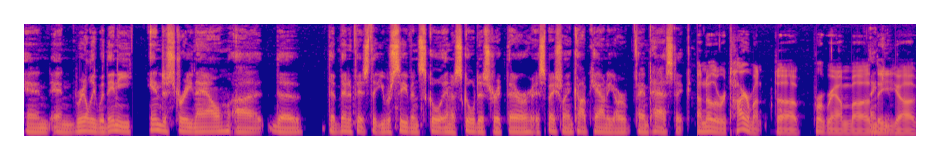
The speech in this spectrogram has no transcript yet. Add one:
and and really with any industry now uh, the the benefits that you receive in school in a school district there, especially in Cobb County, are fantastic. I know the retirement uh, program, uh, the uh,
